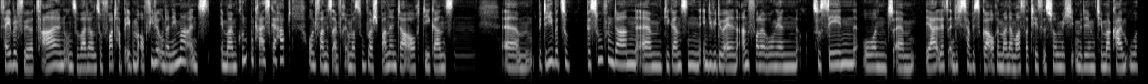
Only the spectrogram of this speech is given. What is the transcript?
Fable für Zahlen und so weiter und so fort, habe eben auch viele Unternehmer ins in meinem Kundenkreis gehabt und fand es einfach immer super spannend, da auch die ganzen ähm, Betriebe zu besuchen, dann ähm, die ganzen individuellen Anforderungen zu sehen und ähm, ja, letztendlich habe ich sogar auch in meiner Masterthesis schon mich mit dem Thema KMU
